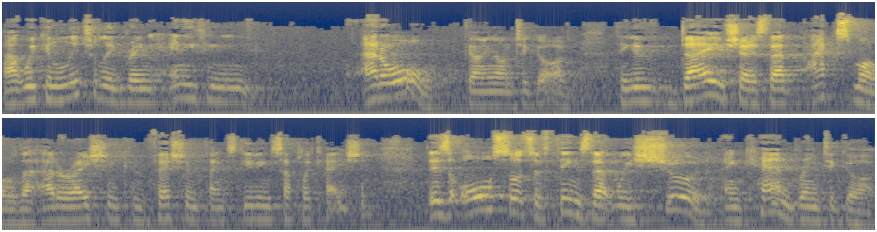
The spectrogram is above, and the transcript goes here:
Uh, we can literally bring anything at all going on to God. Think of Dave showed us that Acts model, that adoration, confession, thanksgiving, supplication. There's all sorts of things that we should and can bring to God.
